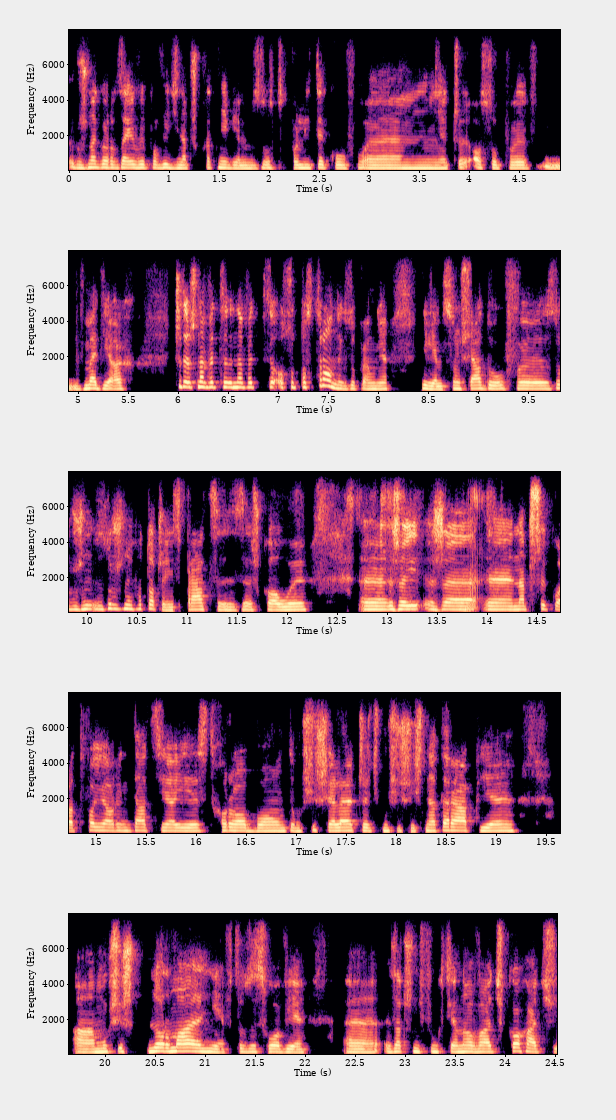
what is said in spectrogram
różnego rodzaju wypowiedzi, na przykład, nie wiem, z ust polityków czy osób w mediach, czy też nawet, nawet osób postronnych zupełnie, nie wiem, sąsiadów z, róż, z różnych otoczeń, z pracy, ze szkoły, e, że, że e, na przykład twoja orientacja jest chorobą, ty musisz się leczyć, musisz iść na terapię, a musisz normalnie, w cudzysłowie, e, zacząć funkcjonować, kochać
